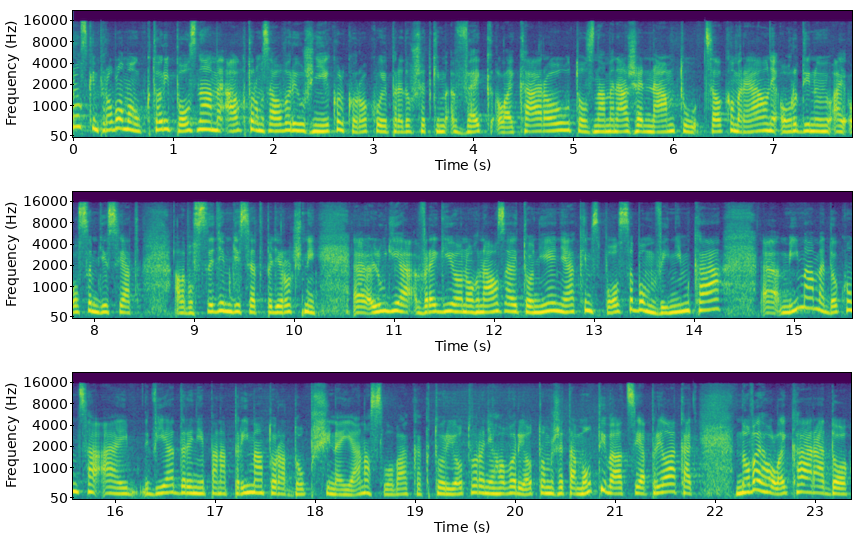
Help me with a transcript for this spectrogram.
obrovským problémom, ktorý poznáme a o ktorom sa hovorí už niekoľko rokov, je predovšetkým vek lekárov. To znamená, že nám tu celkom reálne ordinujú aj 80 alebo 75 roční e, ľudia v regiónoch. Naozaj to nie je nejakým spôsobom výnimka. E, my máme dokonca aj vyjadrenie pána primátora Dobšine Jana Slováka, ktorý otvorene hovorí o tom, že tá motivácia prilákať nového lekára do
